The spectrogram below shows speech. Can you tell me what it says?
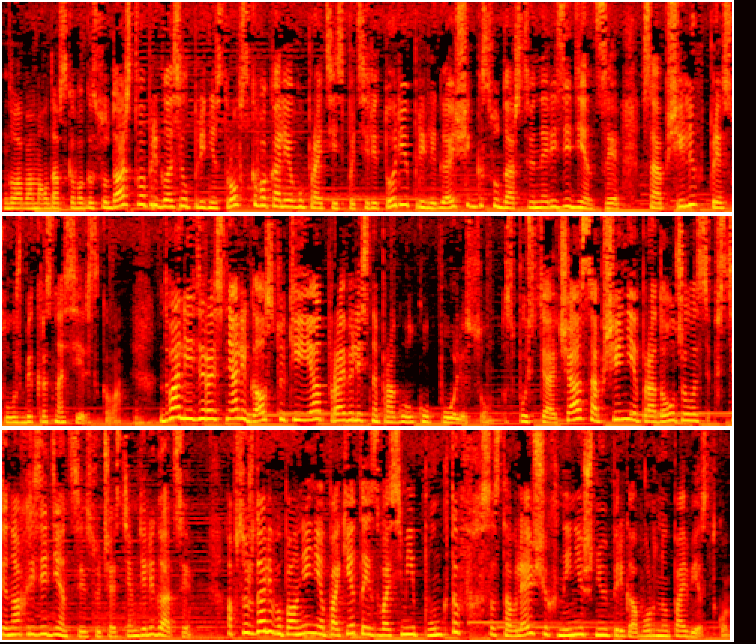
Глава молдавского государства пригласил приднестровского коллегу пройтись по территории, прилегающей государственной резиденции, сообщили в пресс-службе Красносельского. Два лидера сняли галстуки и отправились на прогулку по лесу. Спустя час общение продолжилось в стенах резиденции с участием делегации. Обсуждали выполнение пакета из восьми пунктов, составляющих нынешнюю переговорную повестку.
